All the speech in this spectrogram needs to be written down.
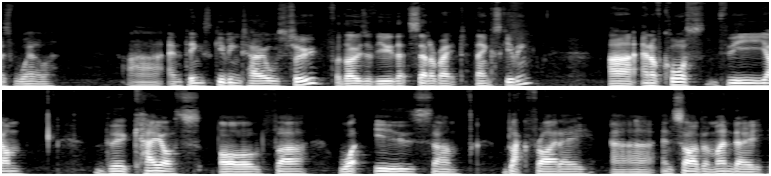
as well. Uh, and Thanksgiving tales too, for those of you that celebrate Thanksgiving. Uh, and of course, the um, the chaos of uh, what is um, Black Friday uh, and Cyber Monday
